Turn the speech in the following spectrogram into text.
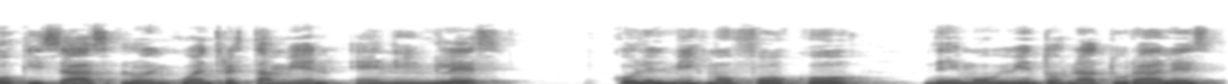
o quizás lo encuentres también en inglés, con el mismo foco de movimientos naturales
